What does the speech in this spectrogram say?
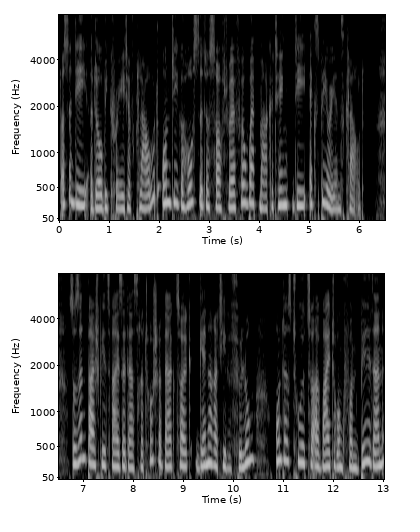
Das sind die Adobe Creative Cloud und die gehostete Software für Webmarketing, die Experience Cloud. So sind beispielsweise das Retuschewerkzeug Generative Füllung und das Tool zur Erweiterung von Bildern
